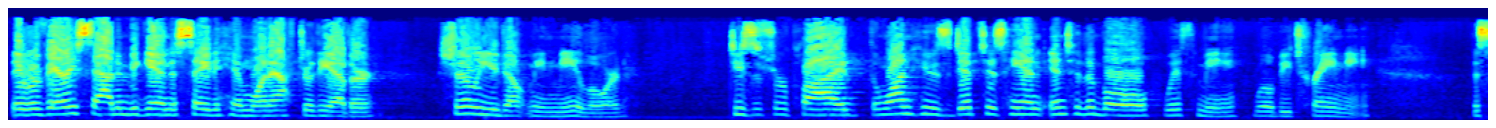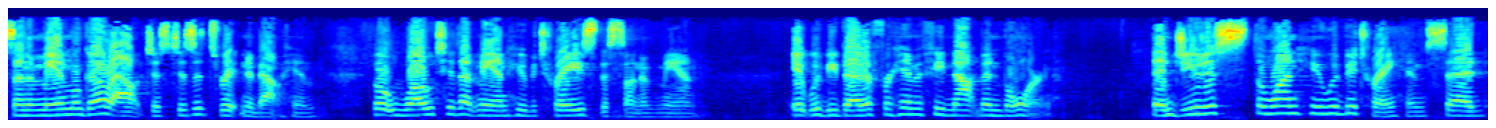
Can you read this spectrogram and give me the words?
They were very sad and began to say to him one after the other, Surely you don't mean me, Lord. Jesus replied, The one who's dipped his hand into the bowl with me will betray me. The Son of Man will go out just as it's written about him. But woe to that man who betrays the Son of Man. It would be better for him if he'd not been born. Then Judas, the one who would betray him, said,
